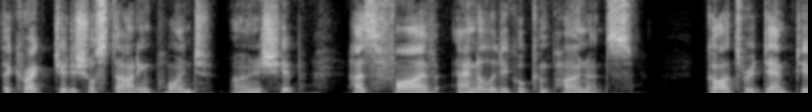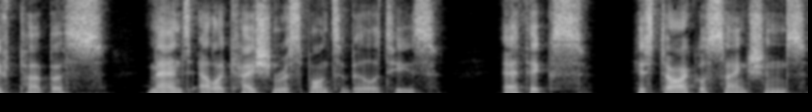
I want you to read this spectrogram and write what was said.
The correct judicial starting point, ownership, has five analytical components God's redemptive purpose, man's allocation responsibilities, ethics, historical sanctions,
